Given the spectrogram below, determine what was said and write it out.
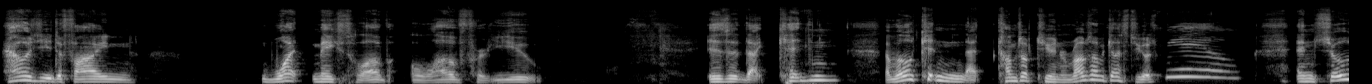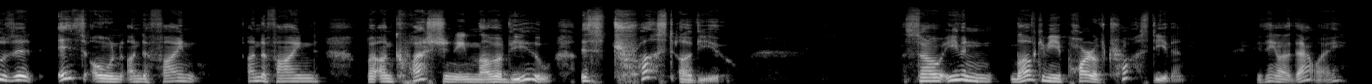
How do you define what makes love love for you? Is it that kitten, the little kitten that comes up to you and rubs up against you, goes meow, and shows it its own undefined, undefined but unquestioning love of you, its trust of you. So even love can be part of trust, even. If you think about it that way.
